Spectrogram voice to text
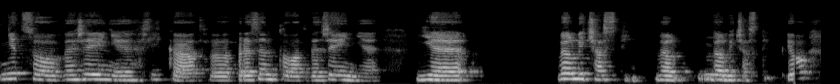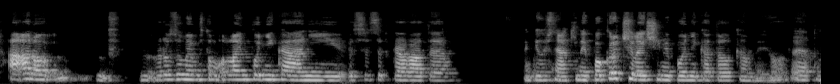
něco veřejně říkat, eh, prezentovat veřejně je velmi častý, vel, velmi častý. Jo? A ano, rozumím, v tom online podnikání se setkáváte taky už s nějakými pokročilejšími podnikatelkami, jo, to je to,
